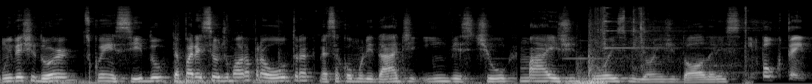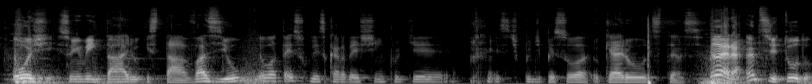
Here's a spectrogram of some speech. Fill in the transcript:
um investidor desconhecido que apareceu de uma hora para outra nessa comunidade e investiu mais de 2 milhões de dólares em pouco. Hoje, seu inventário está vazio. Eu até escolhi esse cara da Steam porque esse tipo de pessoa eu quero distância. Galera, antes de tudo,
